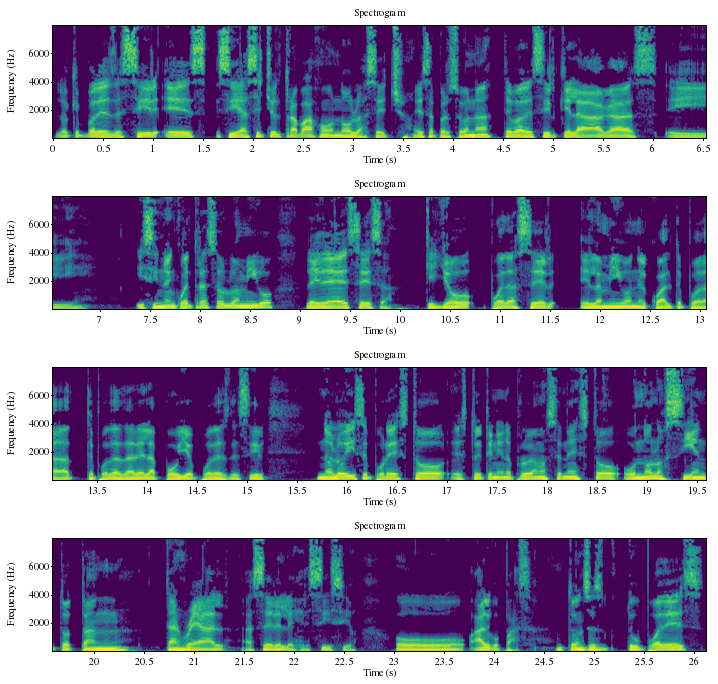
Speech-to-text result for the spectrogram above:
lo que puedes decir es si has hecho el trabajo o no lo has hecho. Esa persona te va a decir que la hagas y, y si no encuentras solo amigo, la idea es esa, que yo pueda ser el amigo en el cual te pueda, te pueda dar el apoyo, puedes decir, no lo hice por esto, estoy teniendo problemas en esto, o no lo siento tan, tan real hacer el ejercicio, o algo pasa. Entonces tú puedes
